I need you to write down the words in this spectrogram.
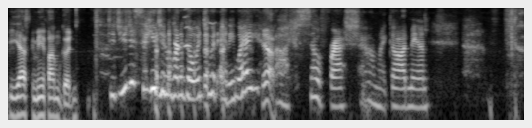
be asking me if I'm good. Did you just say you didn't want to go into it anyway? Yeah. Oh, you're so fresh. Oh my god, man.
